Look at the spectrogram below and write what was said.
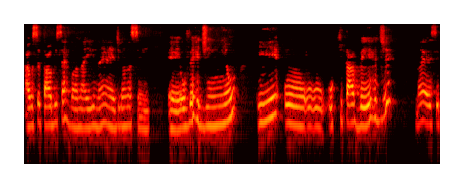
Aí você está observando aí, né, digamos assim, é, o verdinho e o, o, o que está verde né, esse,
